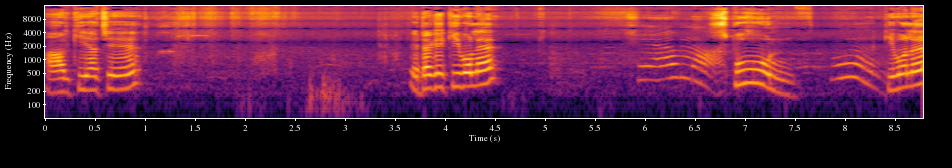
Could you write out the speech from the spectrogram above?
আর কি আছে? এটাকে কি বলে? স্পুন. কি বলে?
